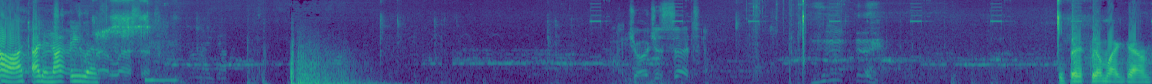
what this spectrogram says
Oh, I, I did not know you left. Battle asset. Charges set. You better fill my gun.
